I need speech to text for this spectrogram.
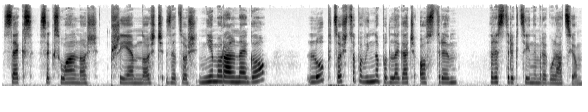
seks, seksualność, przyjemność za coś niemoralnego lub coś, co powinno podlegać ostrym, restrykcyjnym regulacjom.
